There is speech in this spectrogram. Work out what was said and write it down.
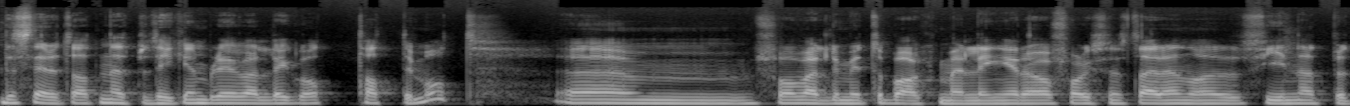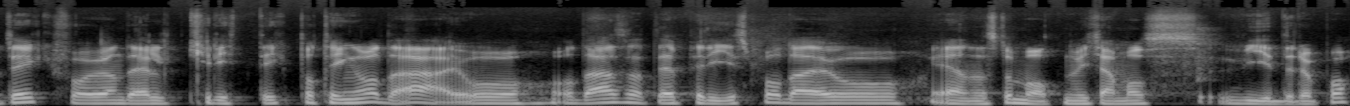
det ser ut til at nettbutikken blir veldig godt tatt imot. Um, får veldig mye tilbakemeldinger, og folk syns det er en fin nettbutikk. Får jo en del kritikk på ting òg, og det setter jeg pris på. Det er jo eneste måten vi kommer oss videre på.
